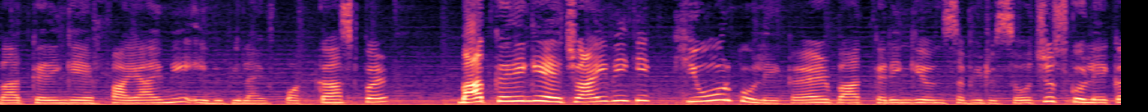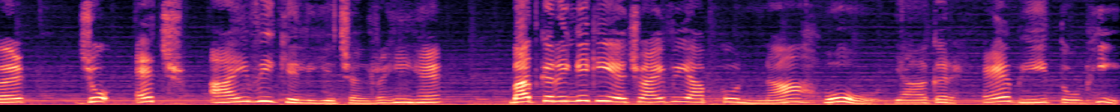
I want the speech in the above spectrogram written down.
बात करेंगे एफआईआई में एबीपी लाइव पॉडकास्ट पर। बात करेंगे एचआईवी के क्योर को लेकर, बात करेंगे उन सभी रिसर्चेस को लेकर जो एचआईवी के लिए चल रही हैं। बात करेंगे कि एच आपको ना हो या अगर है भी तो भी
